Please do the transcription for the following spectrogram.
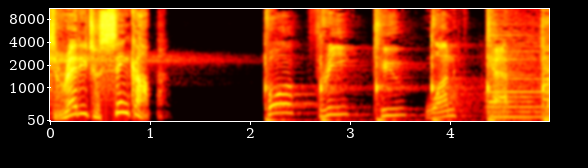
Get ready to sync up. Four, three, two, one. Tap, tap,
